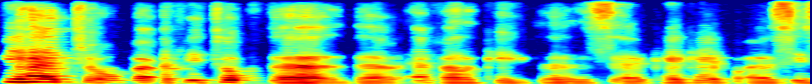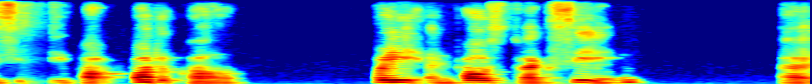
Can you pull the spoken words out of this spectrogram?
We had to, but we took the the FLK the KK uh, CCC protocol, pre and post vaccine. Uh,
